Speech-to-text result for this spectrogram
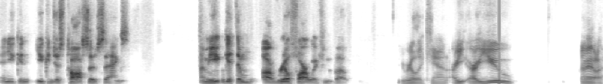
and you can you can just toss those things. I mean, you can get them uh, real far away from the boat. you really can. Are you? Are you? Yeah.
